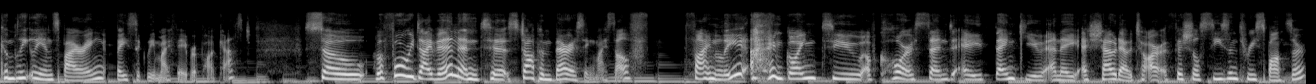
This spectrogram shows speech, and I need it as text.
completely inspiring. Basically, my favorite podcast. So before we dive in and to stop embarrassing myself, finally, I'm going to, of course, send a thank you and a, a, shout out to our official season three sponsor,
